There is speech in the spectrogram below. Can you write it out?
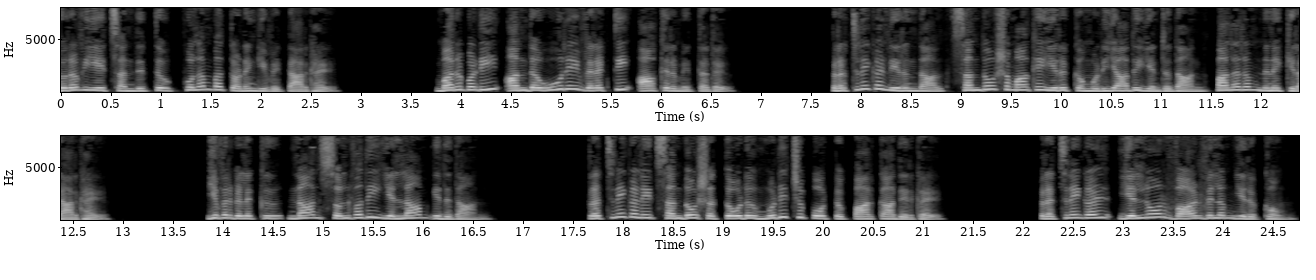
துறவியைச் சந்தித்து புலம்பத் தொடங்கிவிட்டார்கள். மறுபடி அந்த ஊரை விரக்தி ஆக்கிரமித்தது. பிரச்சனைகள் இருந்தால் சந்தோஷமாக இருக்க முடியாது என்றுதான் பலரும் நினைக்கிறார்கள். இவர்களுக்கு நான் சொல்வது எல்லாம் இதுதான். பிரச்சனைகளை சந்தோஷத்தோடு முடிச்சு போட்டு பார்க்காதீர்கள். பிரச்சனைகள் எல்லோர் வாழ்விலும் இருக்கும்.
